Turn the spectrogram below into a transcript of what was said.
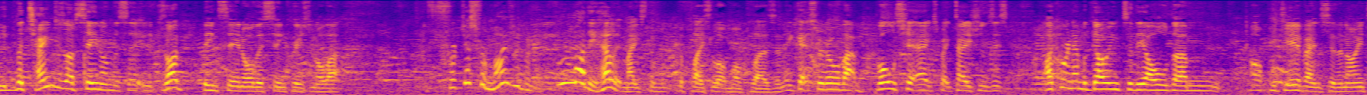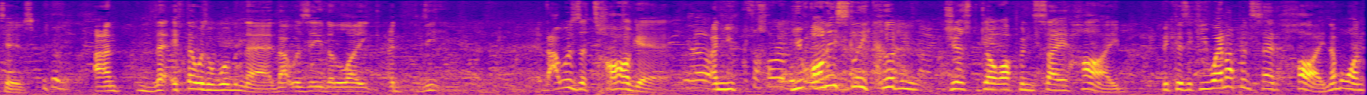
the, the changes I've seen on the scene, because I've been seeing all this increase and all that, for, just reminds me, but bloody hell, it makes the, the place a lot more pleasant. It gets rid of all that bullshit expectations. It's, I can remember going to the old um, RPG events in the 90s, and the, if there was a woman there, that was either like a. de- that was a target, Oh, and you it's a horrible you feeling. honestly couldn't just go up and say hi, because if you went up and said hi, number one,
